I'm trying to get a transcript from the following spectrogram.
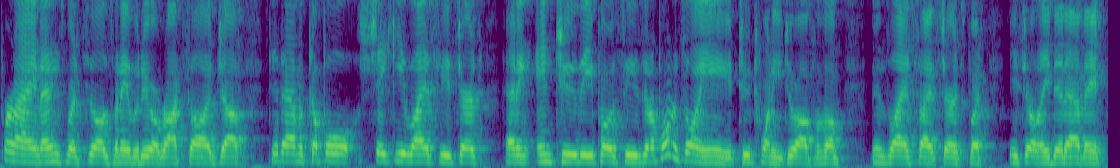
per 9 innings, but still has been able to do a rock solid job. Did have a couple shaky last few starts heading into the postseason. Opponents only 222 off of him in his last five starts, but he certainly did have a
